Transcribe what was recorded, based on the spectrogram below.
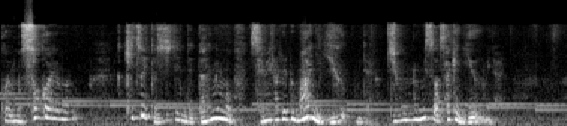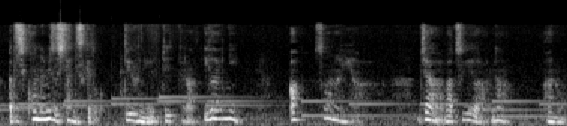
うこれもう即謝る。気づいた時点で誰にも責められる前に言う。みたいな。自分のミスは先に言うみたいな。私こんなミスしたんですけど。っていうふうに言っていったら意外にあそうなんや。じゃあまあ次はなあの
